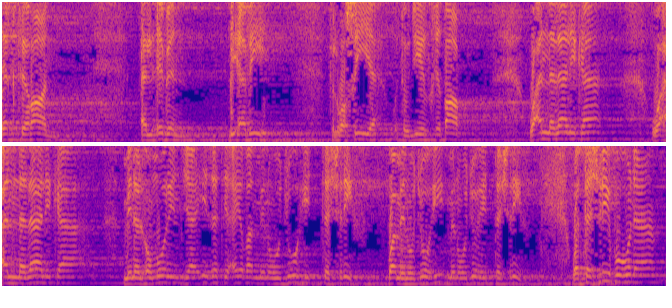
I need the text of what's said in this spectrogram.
اقتران الإبن بأبيه في الوصية وتوجيه الخطاب. وأن ذلك وأن ذلك من الأمور الجائزة أيضا من وجوه التشريف ومن وجوه من وجوه التشريف. والتشريف هنا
